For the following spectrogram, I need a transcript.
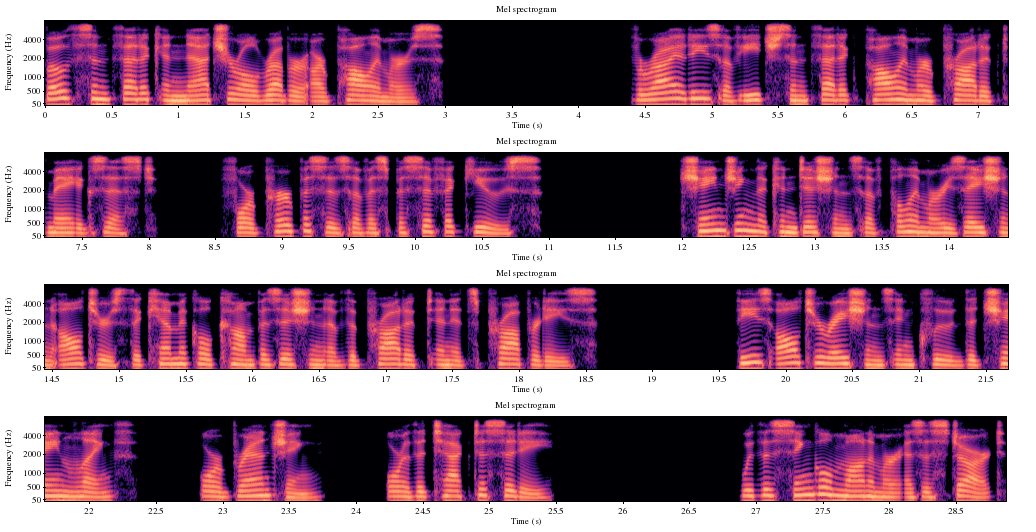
Both synthetic and natural rubber are polymers. Varieties of each synthetic polymer product may exist, for purposes of a specific use. Changing the conditions of polymerization alters the chemical composition of the product and its properties. These alterations include the chain length, or branching, or the tacticity. With a single monomer as a start,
